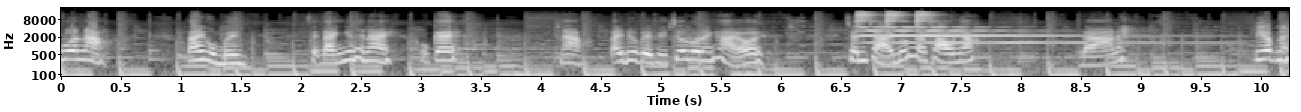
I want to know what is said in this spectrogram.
Tục luôn nào. Tay của mình sẽ đánh như thế này, Ok. Nào, tay đưa về phía trước luôn anh Hải ơi. Chân trái bước ra sau nhá. Đá này. Tiếp này.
